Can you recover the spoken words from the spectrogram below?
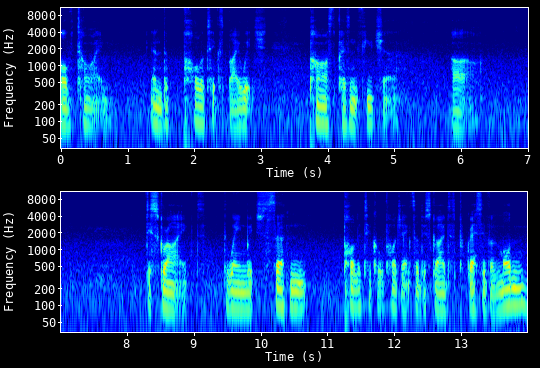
of time and the politics by which past, present, future are described, the way in which certain political projects are described as progressive and modern,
